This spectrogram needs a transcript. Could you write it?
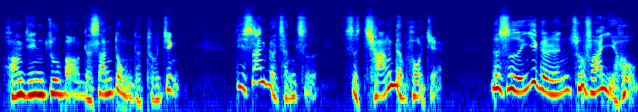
黄金珠宝的山洞的途径。第三个层次是强的破解，那是一个人出发以后，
